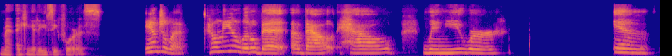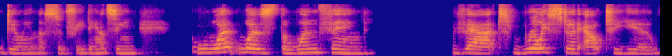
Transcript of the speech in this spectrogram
making it easy for us. Angela, Tell me a little bit about how, when you were in doing the Sufi dancing, what was the one thing that really stood out to you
